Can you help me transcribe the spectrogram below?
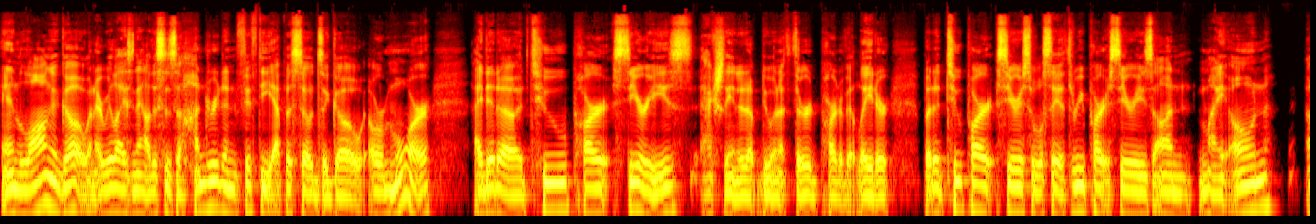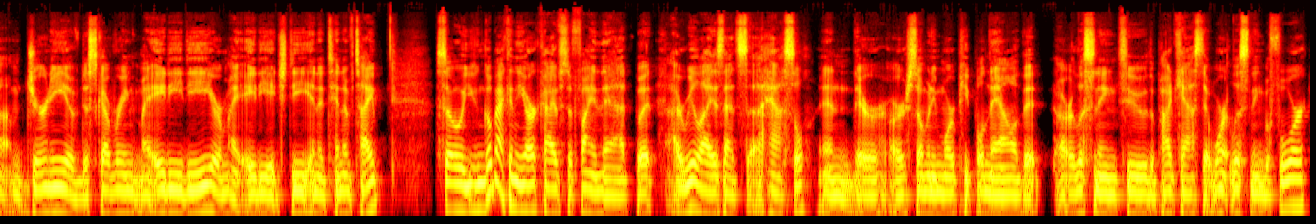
And long ago, and I realize now this is 150 episodes ago or more, I did a two part series, actually ended up doing a third part of it later, but a two part series, so we'll say a three part series on my own um, journey of discovering my ADD or my ADHD inattentive type. So you can go back in the archives to find that, but I realize that's a hassle. And there are so many more people now that are listening to the podcast that weren't listening before.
